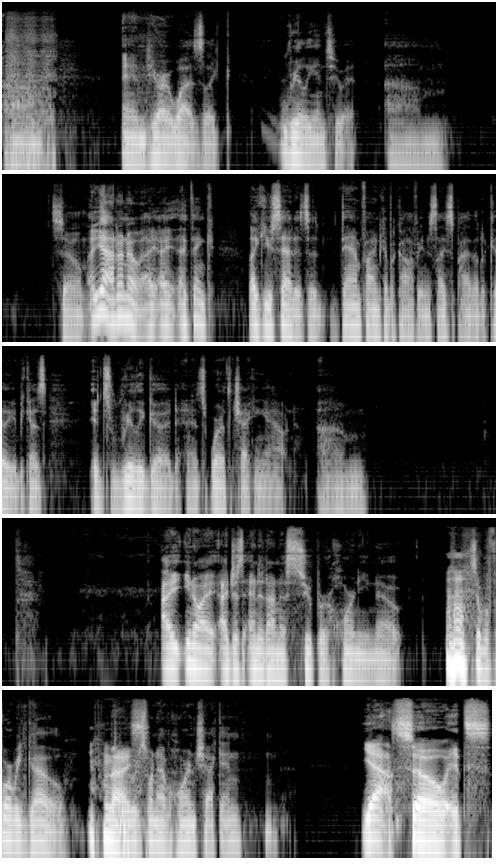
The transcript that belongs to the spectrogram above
Um and here I was, like really into it. Um so uh, yeah, I don't know. I, I I think like you said, it's a damn fine cup of coffee and a slice of pie that'll kill you because it's really good and it's worth checking out. Um I you know, I, I just ended on a super horny note. so before we go, do we just want to have a horn check in? Yeah, so it's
